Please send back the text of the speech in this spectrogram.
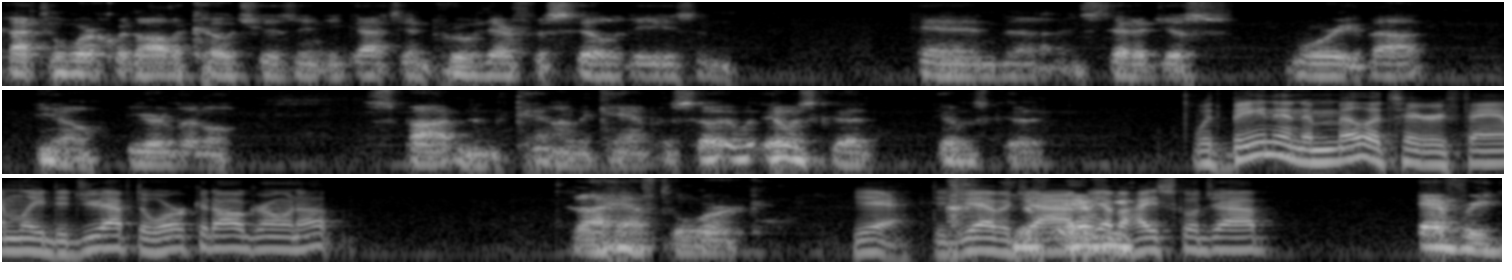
got to work with all the coaches and you got to improve their facilities and and uh, instead of just worry about you know your little spot in the, on the campus. So it, it was good. It was good. With being in a military family, did you have to work at all growing up? Did I have to work? Yeah. Did you have a job? Every, you have a high school job? Every.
